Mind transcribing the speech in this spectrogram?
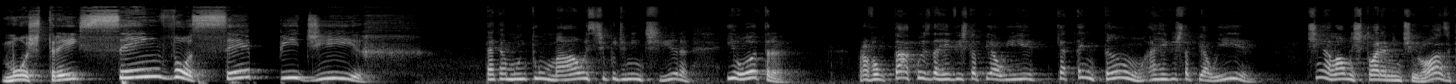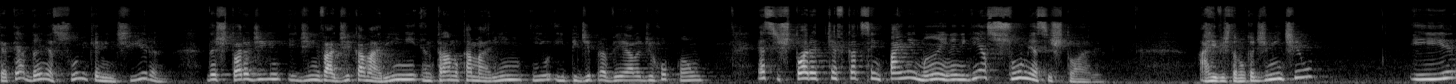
Mostrei sem você pedir. Pega muito mal esse tipo de mentira. E outra, para voltar à coisa da revista Piauí, que até então a revista Piauí tinha lá uma história mentirosa, que até a Dani assume que é mentira, da história de, de invadir camarim, entrar no camarim e, e pedir para ver ela de roupão. Essa história tinha ficado sem pai nem mãe, né? ninguém assume essa história. A revista nunca desmentiu e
